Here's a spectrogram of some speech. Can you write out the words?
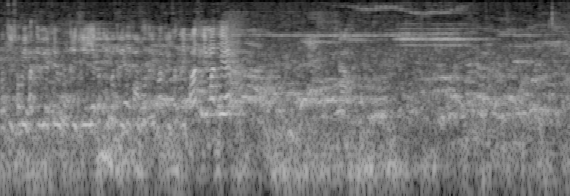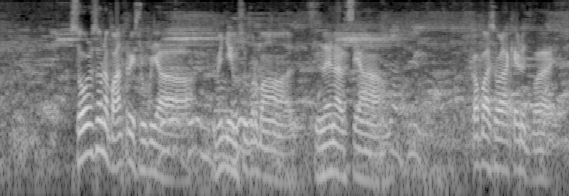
પચીસ, છવ્વીસ, સત્યાવીસ, અઠ્યાવીસ, ઓગણત્રીસ, ત્રીસ, એકત્રીસ, બત્રીસ તેત્રીસ ચોત્રીસ, પાંત્રીસ, છત્રીસ, પાંત્રીસ માથે. સોળસો ને પાંત્રીસ રૂપિયા મીડિયમ સુપરમાં લેનાર શ્યામ કપાસવાળા ખેડૂત ભાઈ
